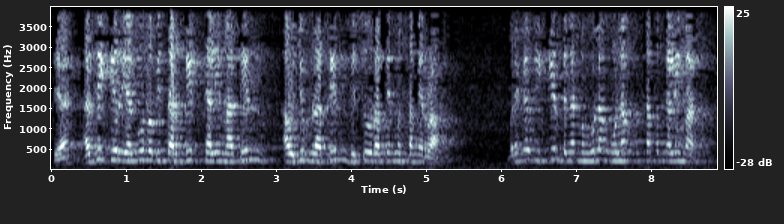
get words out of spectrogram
Ya, adzikir yakunu bitardid kalimatin au jumlatin bi suratin mustamirrah. Mereka zikir dengan mengulang-ulang satu kalimat.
